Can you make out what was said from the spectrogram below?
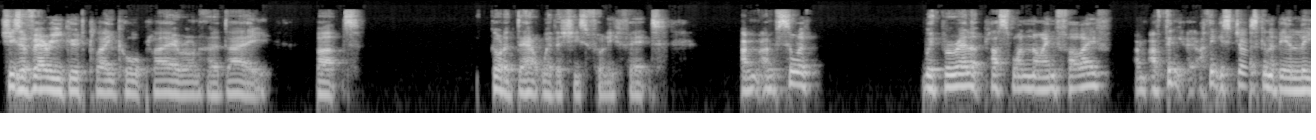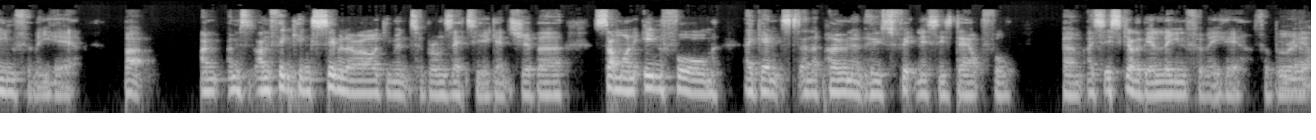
She's a very good clay court player on her day, but got to doubt whether she's fully fit. I'm, I'm sort of with Burel at plus one nine five. I think I think it's just going to be a lean for me here, but I'm, I'm, I'm thinking similar argument to Bronzetti against Jabeur, someone in form against an opponent whose fitness is doubtful. Um, it's, it's going to be a lean for me here for Burel. Yeah.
